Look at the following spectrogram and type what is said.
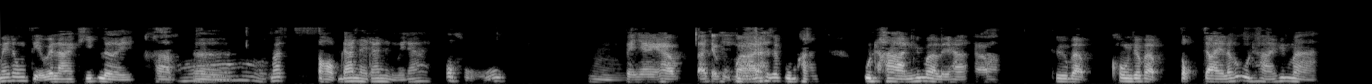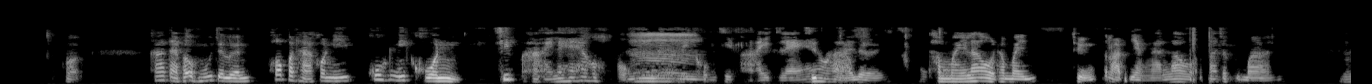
ไม่ต้องเสียเวลาคิดเลย ครับ เออว่าตอบด้านใดด้านหนึ่งไม่ได้ โอ้โหอืมเป็นยังไงครับราชกุมารราชกุมารอุทานขึ้นมาเลยฮะครับ คือแบบคงจะแบบตกใจแล้วก็อุทานขึ้นมาว่าข้าแต่พระองค์ผู้เจริญเพ่อปัญหาคนนี้พวกนี้คน ชิบหายแล้วโอ้โหมีคมชิบหายอีกแล้ว ชิบหายเลยทำไมเล่าทำไมถึงตรัสอย่างนั้นเล่าราชกุมารอื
